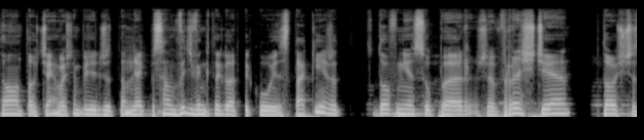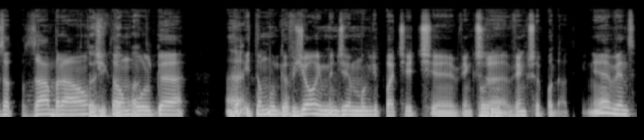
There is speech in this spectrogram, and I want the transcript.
to, to chciałem właśnie powiedzieć, że ten jakby sam wydźwięk tego artykułu jest taki, że cudownie, super, że wreszcie ktoś się za to zabrał ktoś i tą ulgę tak. i tą ulgę wziął i będziemy mogli płacić większe, większe podatki, nie? Więc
